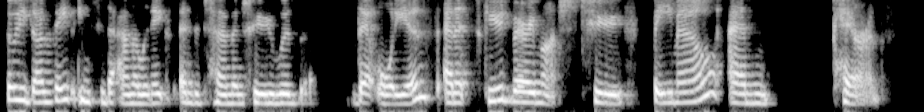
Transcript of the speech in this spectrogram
So we dug deep into the analytics and determined who was their audience, and it skewed very much to female and parents.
